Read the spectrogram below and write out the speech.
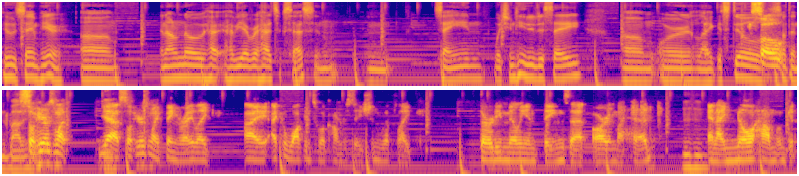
dude, same here. Um, and I don't know, have you ever had success in in saying what you needed to say um or like it's still so, something about it so here's my yeah, yeah so here's my thing right like i i could walk into a conversation with like 30 million things that are in my head mm-hmm. and i know how i'm gonna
